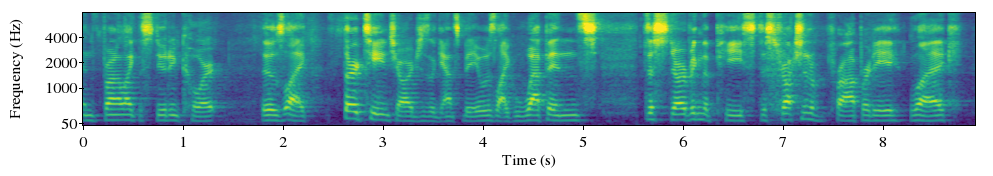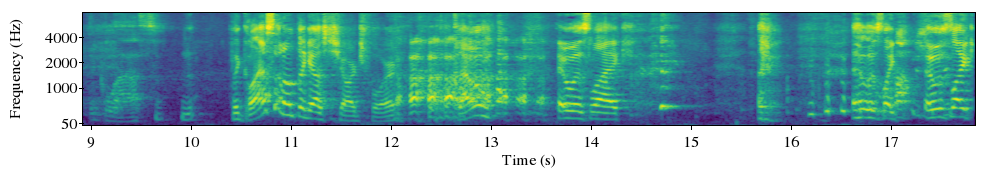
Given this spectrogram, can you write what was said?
in front of like the student court. There was like 13 charges against me. It was like weapons, disturbing the peace, destruction of property, like. Glass. The glass, I don't think I was charged for. That one, it was like, it was like, it was like,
